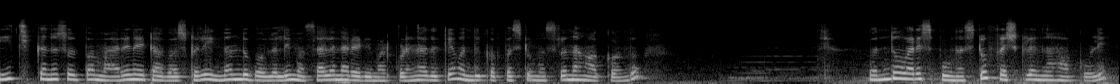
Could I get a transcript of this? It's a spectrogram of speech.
ಈ ಚಿಕನ್ನು ಸ್ವಲ್ಪ ಮ್ಯಾರಿನೇಟ್ ಆಗೋ ಅಷ್ಟರಲ್ಲಿ ಇನ್ನೊಂದು ಬೌಲಲ್ಲಿ ಮಸಾಲೆನ ರೆಡಿ ಮಾಡ್ಕೊಳ್ಳೋಣ. ಅದಕ್ಕೆ ಒಂದು ಕಪ್ಪಷ್ಟು ಮೊಸರನ್ನ ಹಾಕ್ಕೊಂಡು ಒಂದೂವರೆ ಸ್ಪೂನಷ್ಟು ಫ್ರೆಶ್ ಕ್ರೀಮ್ನ ಹಾಕ್ಕೊಳ್ಳಿ.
